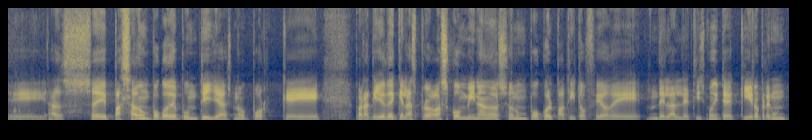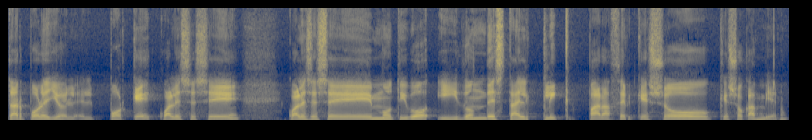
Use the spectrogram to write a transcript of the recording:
eh, has eh, pasado un poco de puntillas, ¿no? Porque por aquello de que las pruebas combinadas son un poco el patito feo del atletismo y te quiero preguntar por ello, el, por qué, cuál es ese cuál es ese motivo y dónde está el clic para hacer que eso que eso cambie, ¿no?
